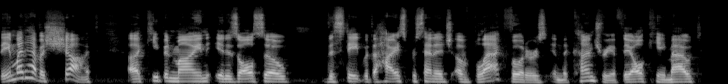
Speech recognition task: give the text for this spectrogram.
they might have a shot. Uh, keep in mind, it is also the state with the highest percentage of black voters in the country. If they all came out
